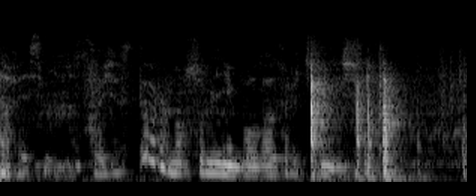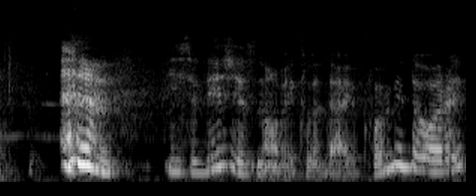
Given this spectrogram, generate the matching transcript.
Я візьму на свою сторону, щоб мені було зручніше. І сюди ж я знову викладаю помідори.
